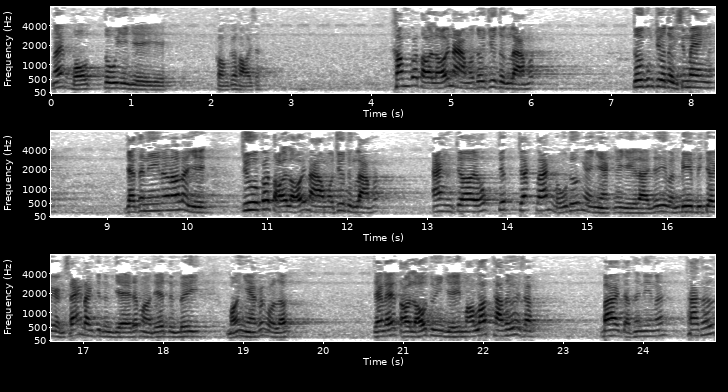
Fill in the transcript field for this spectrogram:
Nói, bộ tôi như vậy còn cơ hội sao? Không có tội lỗi nào mà tôi chưa từng làm hết tôi cũng chưa từng xi men nữa. Chàng thanh niên đó nói là gì? Chưa có tội lỗi nào mà chưa từng làm hết ăn chơi hút chích chắc tán đủ thứ nghe nhạc nghe gì là với bạn bia đi chơi gần sáng đang trên đường về đó mà trên đường đi mở nhạc rất là lớn. Chẳng lẽ tội lỗi tôi như vậy mà Allah tha thứ hay sao? Ba chàng thanh niên nói tha thứ.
